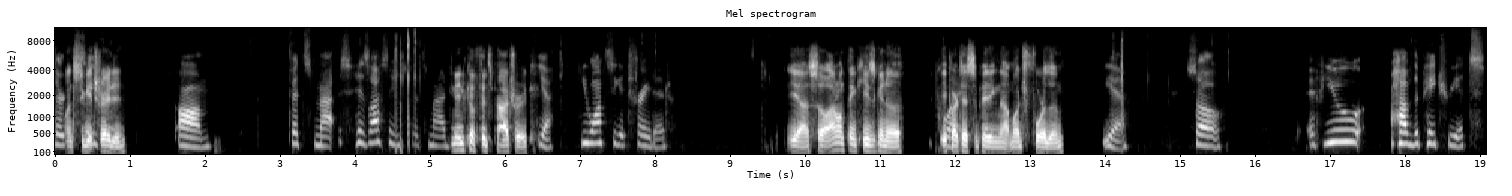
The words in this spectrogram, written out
wants to get traded. Um Fitzmat his last name's Fitzmagic. Minkah Fitzpatrick. He wants to get traded. Yeah, so I don't think he's gonna be Play. participating that much for them. Yeah. So, if you have the Patriots,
